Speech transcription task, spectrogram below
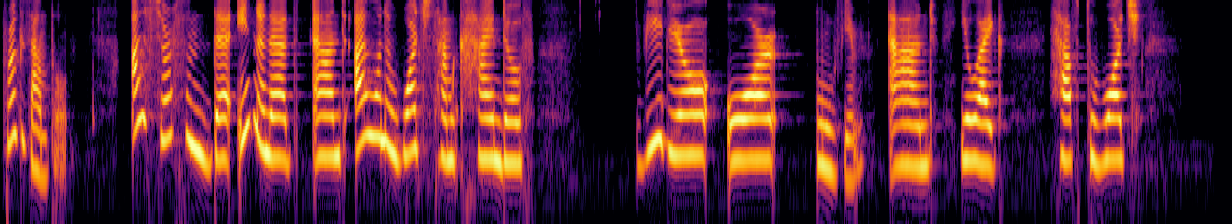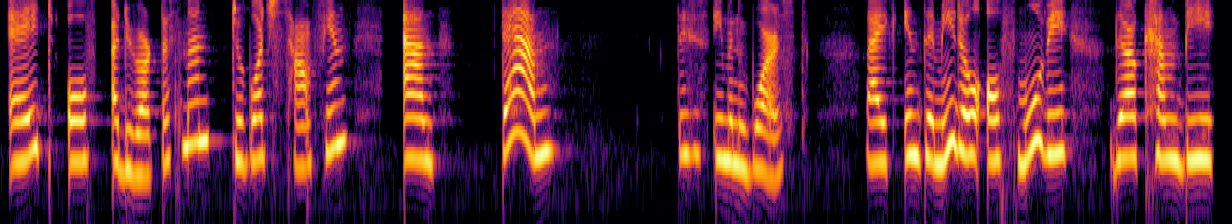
For example, I'm surfing the internet and I want to watch some kind of video or movie. And you like have to watch eight of advertisement to watch something. And then this is even worse like in the middle of movie there can be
